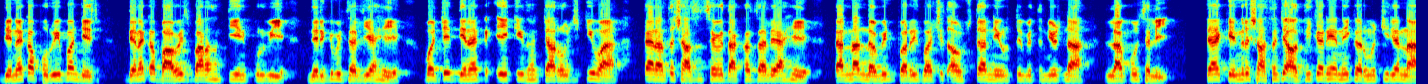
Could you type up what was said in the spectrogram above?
दिनांकापूर्वी म्हणजेच दिनांक बावीस बारा तीन पूर्वी निर्गमित झाली आहे व जे दिनांक एक एक दोन चार रोजी किंवा त्यानंतर शासन सेवेत दाखल झाले आहे त्यांना नवीन परिभाषित अंशदार निवृत्ती वेतन योजना लागू झाली. त्या केंद्र शासनाच्या अधिकारी आणि कर्मचारी यांना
